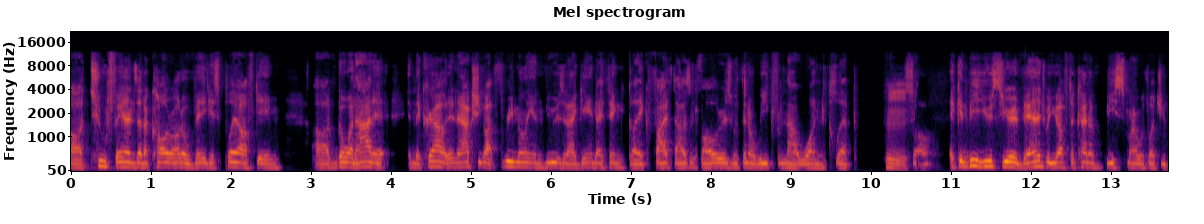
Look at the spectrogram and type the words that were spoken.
uh two fans at a colorado vegas playoff game uh going at it in the crowd and it actually got 3 million views and i gained i think like 5000 followers within a week from that one clip hmm. so it can be used to your advantage but you have to kind of be smart with what you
